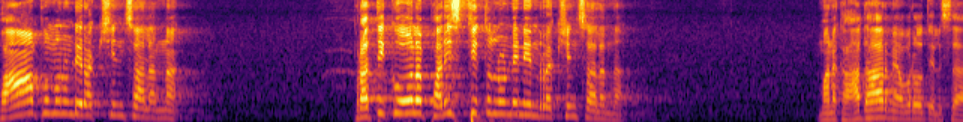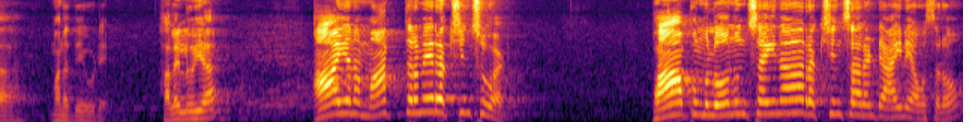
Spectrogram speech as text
పాపము నుండి రక్షించాలన్నా ప్రతికూల పరిస్థితుల నుండి నేను రక్షించాలన్నా మనకు ఆధారం ఎవరో తెలుసా? మన దేవుడే. హలలుయ ఆయన మాత్రమే రక్షించువాడు. పాపములో నుంచైనా రక్షించాలంటే ఆయనే అవసరం.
